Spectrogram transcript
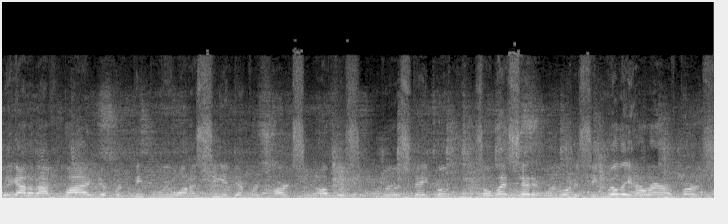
We got about five different people we want to see in different parts of this Drew Estate booth. So let's hit it. We're going to see Willie Herrera first.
